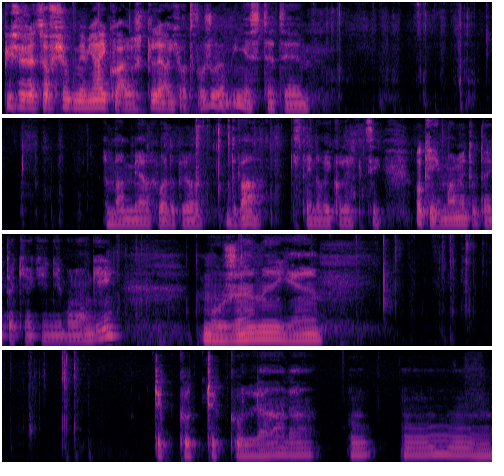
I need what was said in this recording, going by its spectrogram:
Pisze, że co w siódmym jajku, a już tyle ich otworzyłem i niestety mam, miałem chyba dopiero dwa z tej nowej kolekcji. Ok, mamy tutaj takie jakieś niewolągi. Możemy je Czeko, czekolada. U, u.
